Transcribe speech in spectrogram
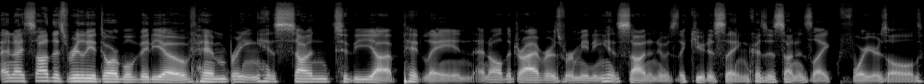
And I saw this really adorable video of him bringing his son to the uh, pit lane, and all the drivers were meeting his son, and it was the cutest thing because his son is like four years old.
